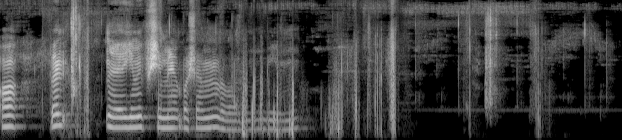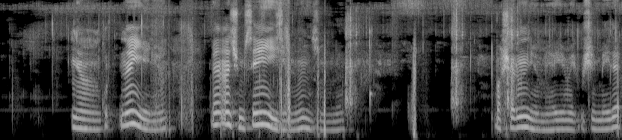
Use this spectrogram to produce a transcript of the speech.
Aa ben e, yemek pişirmeye başarmam da vardı bir yandan. Ya kurt ne yiyelim? Ben açım sen yiyeceğim lan sonra. Başarım diyorum ya yemek pişirmeyi de.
